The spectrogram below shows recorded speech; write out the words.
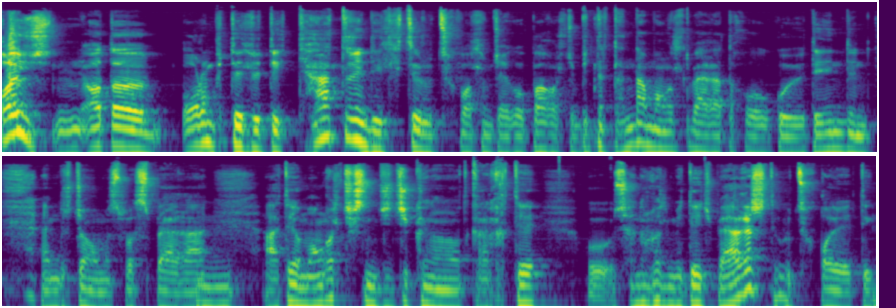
гой одоо уран бүтээлүүдийг театрын дэлгэцээр үзэх боломж айгүй бага болж бид нар дандаа Монголд байгаад ах уугүй үү энд энд амьдарч байгаа хүмүүс бас байгаа. А тэгээ Монголч гэсэн жижиг кинонууд гарах те сонирхол мэдээж байгаа шүү дээ үзэх гоё байдаг.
